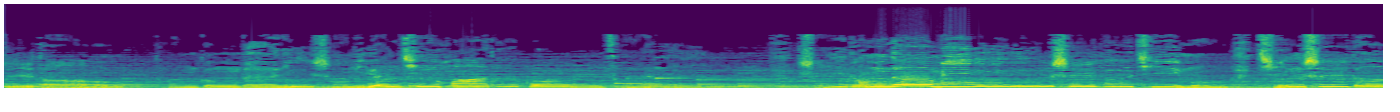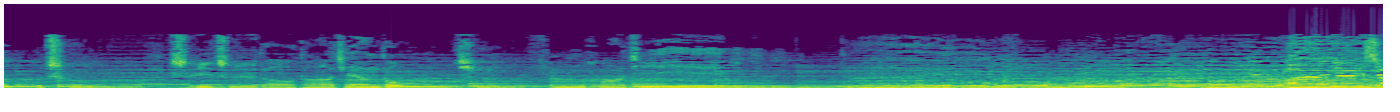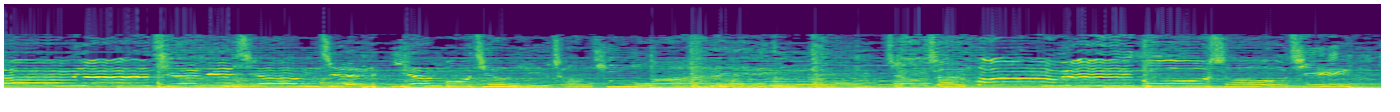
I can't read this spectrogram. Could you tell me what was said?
知道唐宫的霓裳，元青花的光彩？谁懂得明世的寂寞，青史的愁？谁知道大江东去，风华几代？百年相相见，烟波江雨长亭外。江山风雨多少情，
